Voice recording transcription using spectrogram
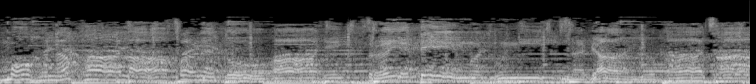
मोहन भाला पडतो आहे. रयते मधुनी नव्या युगाचा.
